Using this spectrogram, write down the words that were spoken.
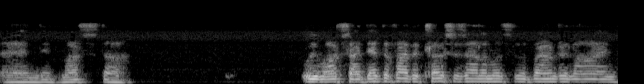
and it must uh, we must identify the closest elements to the boundary line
